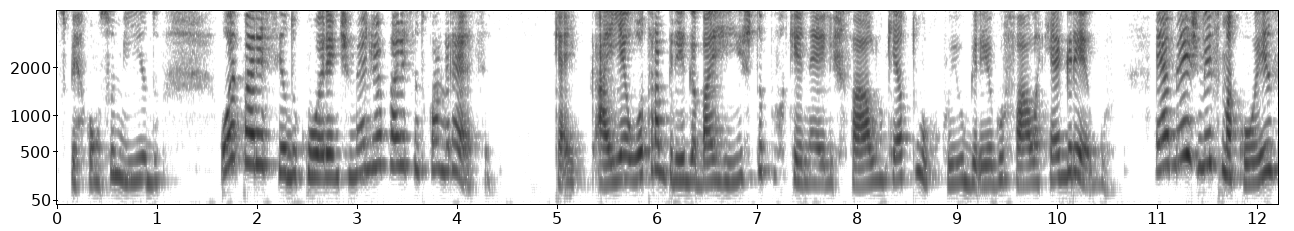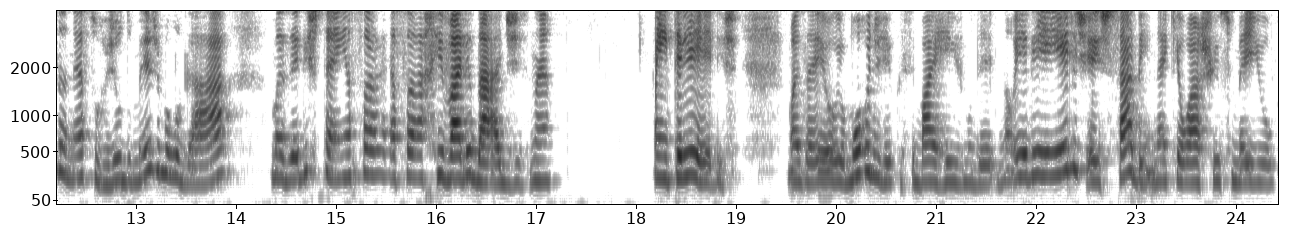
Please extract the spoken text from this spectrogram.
super consumido. Ou é parecido com o Oriente Médio ou é parecido com a Grécia. Que aí, aí é outra briga bairrista, porque né, eles falam que é turco e o grego fala que é grego. É a mesmíssima coisa, né? Surgiu do mesmo lugar, mas eles têm essa, essa rivalidade, né? Entre eles. Mas aí eu, eu morro de rir com esse bairrismo dele. Não, ele, eles, eles sabem, né, que eu acho isso meio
